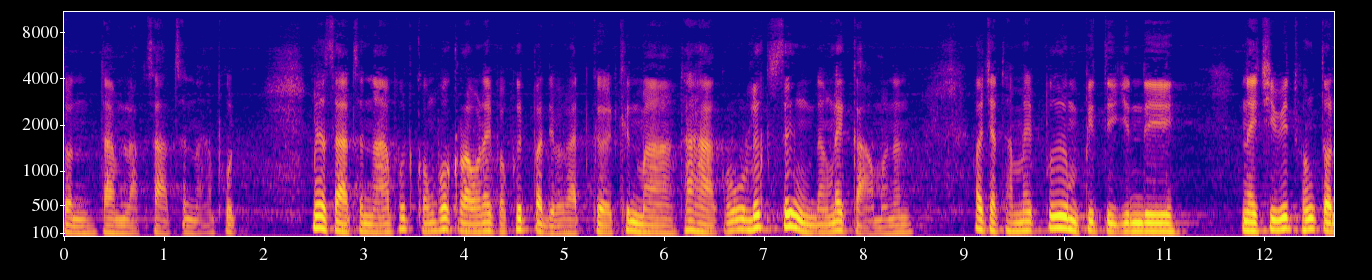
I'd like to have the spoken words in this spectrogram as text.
ตนตามหลักศาสนาพุทธ เมื่อศาสนาพุทธของพวกเราได้ประพฤติปฏิบัติเกิดขึ้นมา ถ้าหากรู้ลึกซึ้งดังได้กล่าวมานั้น ก็จะทำให้ปลื้มปิติยินดี ในชีวิตของตน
